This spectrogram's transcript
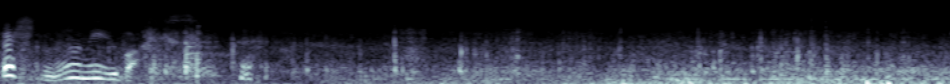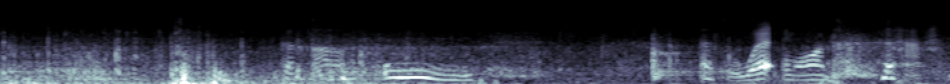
something on e-bikes. Ooh, that's a wet one.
